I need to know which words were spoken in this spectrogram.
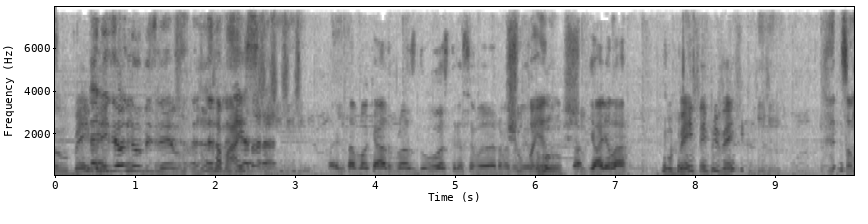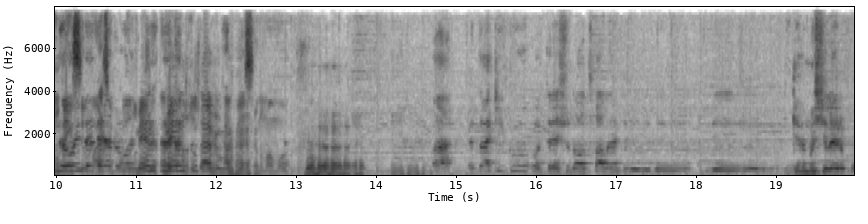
Bem, é, é nível Anubis mesmo. Nunca Anubis mais. ia adorar. Ele tá bloqueado por umas duas, três semanas, mais ou Chupa aí, menos. Anubis, chupa. E olha lá. O bem sempre vence, cara. Só não, Não mais é, o Men- tá menos dando o Devil, numa moto. Ah, eu tô aqui com o trecho do alto-falante de, de, de Guido Mochileiro, pô.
